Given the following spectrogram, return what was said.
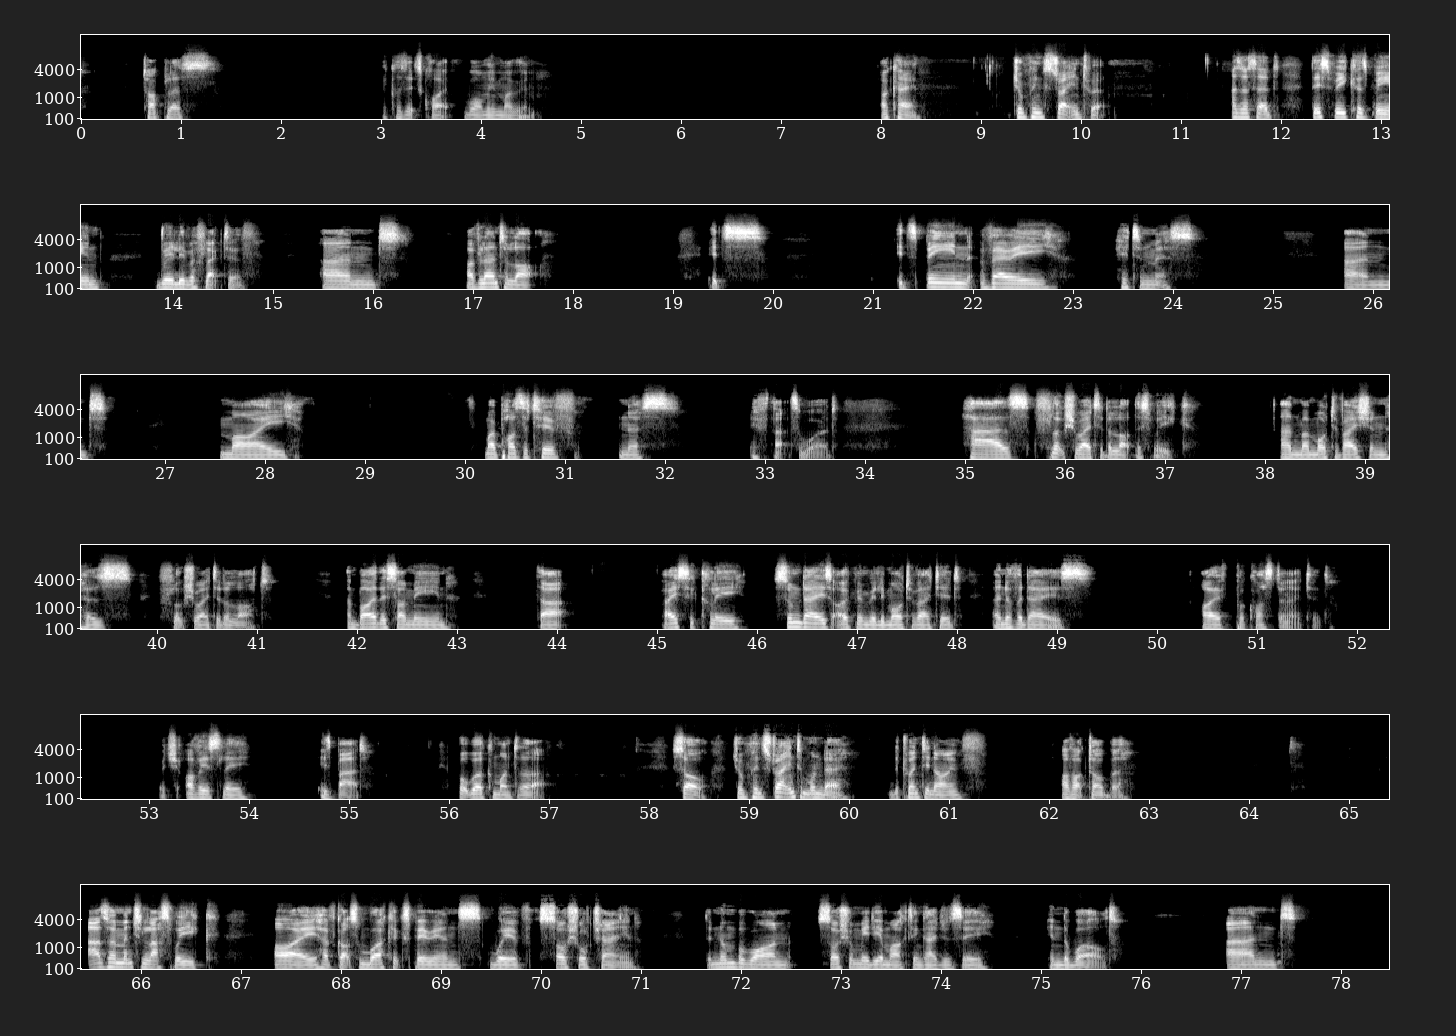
topless, because it's quite warm in my room. Okay, jumping straight into it. As I said, this week has been really reflective, and I've learned a lot. It's it's been very hit and miss. And my my positiveness, if that's a word, has fluctuated a lot this week. And my motivation has fluctuated a lot. And by this I mean that basically some days I've been really motivated, and other days I've procrastinated, which obviously is bad. But we'll come on to that. So, jumping straight into Monday, the 29th of October. As I mentioned last week, I have got some work experience with Social Chain, the number one social media marketing agency in the world and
